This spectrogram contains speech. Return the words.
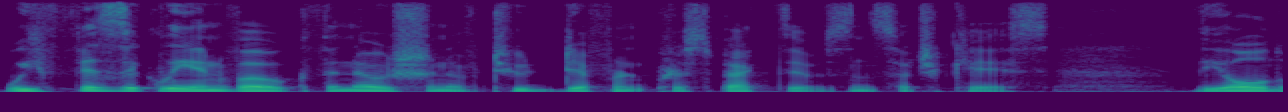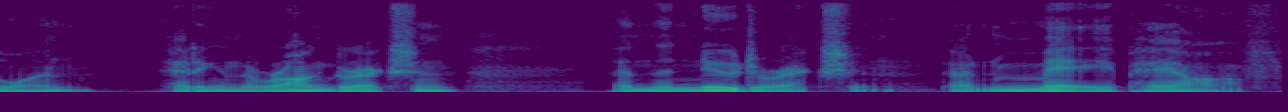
We physically invoke the notion of two different perspectives in such a case the old one, heading in the wrong direction, and the new direction that may pay off.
